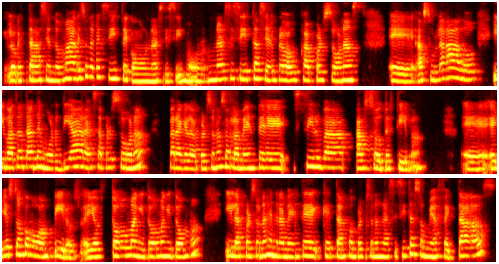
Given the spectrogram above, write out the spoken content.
lo que estás haciendo mal. Eso no existe con un narcisismo. Un narcisista siempre va a buscar personas eh, a su lado y va a tratar de moldear a esa persona para que la persona solamente sirva a su autoestima. Eh, ellos son como vampiros, ellos toman y toman y toman y las personas generalmente que están con personas narcisistas son muy afectadas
